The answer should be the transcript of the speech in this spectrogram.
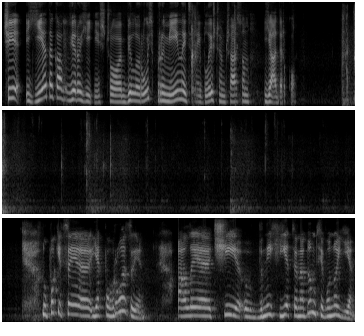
Чи є така вірогідність, що Білорусь примінить найближчим часом ядерку? Ну, поки це е, як погрози, але чи в них є це на думці, воно є.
